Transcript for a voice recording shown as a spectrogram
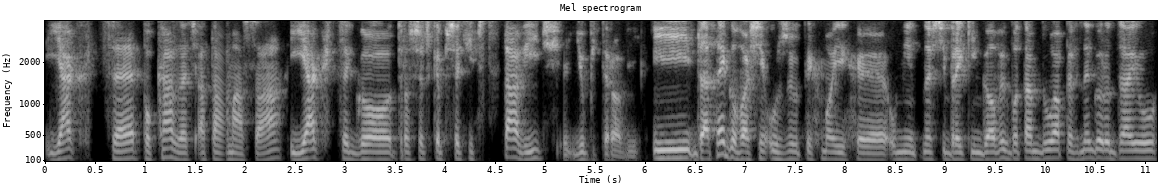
jak chce pokazać Atamasa i jak chce go troszeczkę przeciwstawić Jupiterowi. I dlatego właśnie użył tych moich e, umiejętności breakingowych, bo tam była pewnego rodzaju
